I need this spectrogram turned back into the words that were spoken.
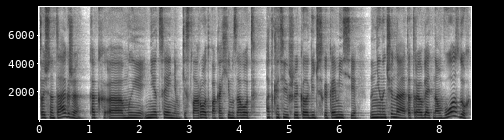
Точно так же, как э, мы не ценим кислород, пока химзавод откатившей экологической комиссии, не начинает отравлять нам воздух,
